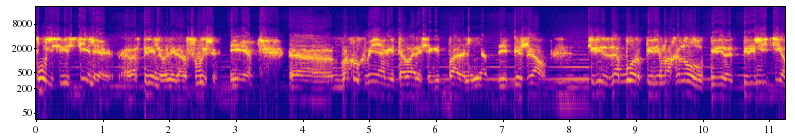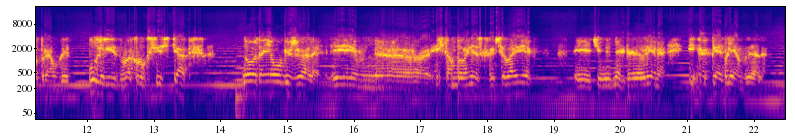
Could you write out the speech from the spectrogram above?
пули свистели, расстреливали там с вышек. И э, вокруг меня, говорит, товарищи, говорит, падали. Я бежал, через забор перемахнул, пере, перелетел прям, говорит, пули, говорит, вокруг свистят. Ну вот они убежали. И э, их там было несколько человек. И через некоторое время их опять плен взяли.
